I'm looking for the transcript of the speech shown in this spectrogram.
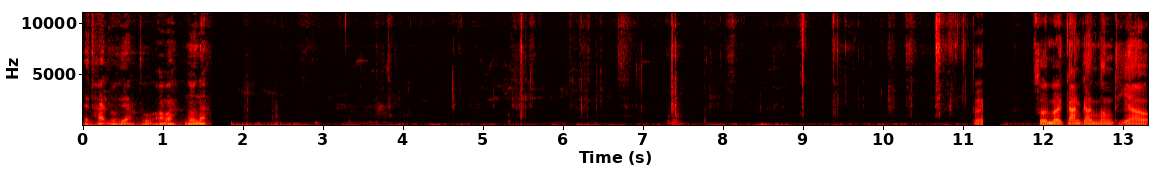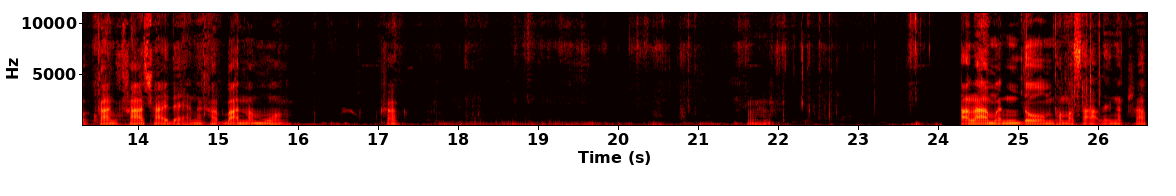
ไปถ่ายรูปอยากถูกเอาปะนู่นน่ะศูนย์บริการการท่องเที่ยวการค้าชายแดนนะครับ บ้านมะม่วงครับอืมศาลาเหมือนโดมธรรมศาสตร์เลยนะครับ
